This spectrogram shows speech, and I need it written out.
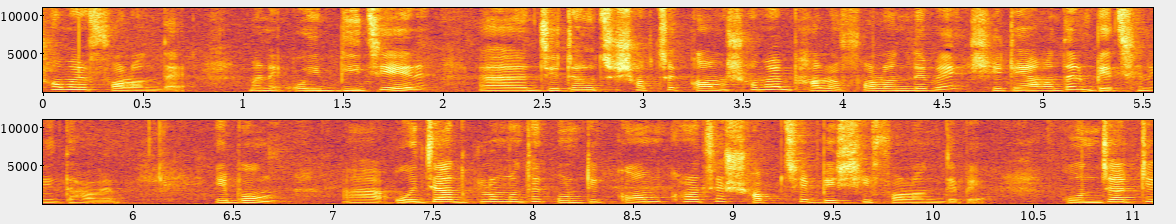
সময়ে ফলন দেয়? মানে ওই বীজের যেটা হচ্ছে সবচেয়ে কম সময়ে ভালো ফলন দেবে, সেটাই আমাদের বেছে নিতে হবে। এবং ওই জাতগুলোর মধ্যে কোনটি কম খরচে সবচেয়ে বেশি ফলন দেবে? কোন জাতটি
